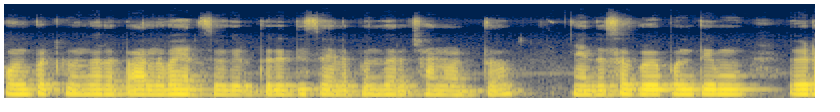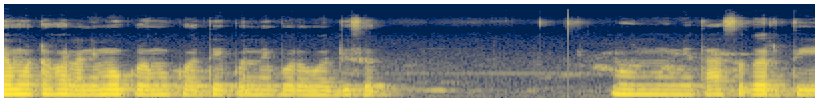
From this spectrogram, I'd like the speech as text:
कोण पटकन घरात आलं बाहेरचं वगैरे तरी दिसायला पण जरा छान वाटतं. नाही तर सगळं पण ते एवढा मोठा हॉल आणि मोकळं मोकळं ते पण नाही बरोबर दिसत. म्हणून मग मी आता असं करते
